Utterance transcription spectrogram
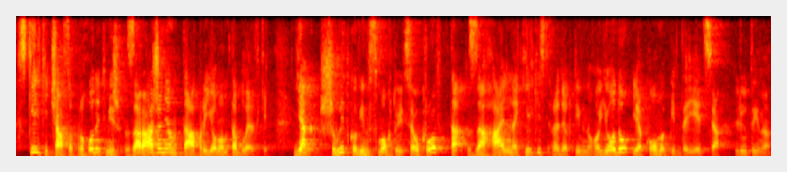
скільки часу проходить між зараженням та прийомом таблетки, як швидко він всмоктується у кров та загальна кількість радіоактивного йоду, якому піддається людина.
